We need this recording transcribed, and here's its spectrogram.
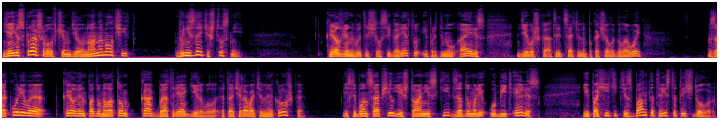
Я ее спрашивала, в чем дело, но она молчит. Вы не знаете, что с ней?» Келвин вытащил сигарету и протянул Айрис. Девушка отрицательно покачала головой. Закуривая, Келвин подумал о том, как бы отреагировала эта очаровательная крошка, если бы он сообщил ей, что они с Кит задумали убить Элис и похитить из банка 300 тысяч долларов.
